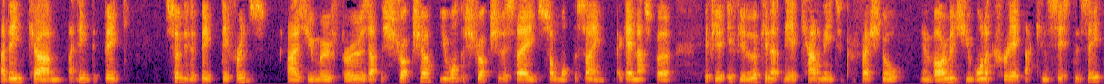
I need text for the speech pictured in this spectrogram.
I think um, I think the big, certainly the big difference as you move through is that the structure you want the structure to stay somewhat the same. Again, that's for if you if you're looking at the academy to professional environments, you want to create that consistency.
